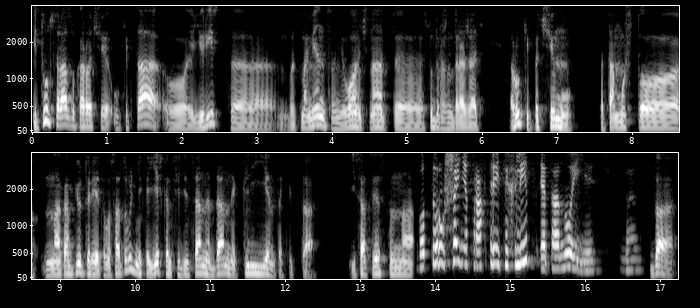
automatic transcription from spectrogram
И тут сразу, короче, у Кипта юрист э, в этот момент у него начинают э, судорожно дрожать руки. Почему? Потому что на компьютере этого сотрудника есть конфиденциальные данные клиента Кипта. И, соответственно... Вот нарушение прав третьих лиц, это оно и есть. Да. да,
